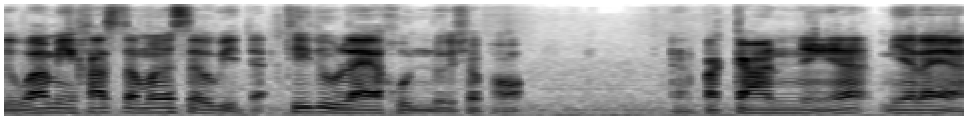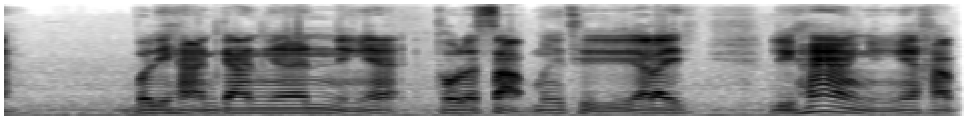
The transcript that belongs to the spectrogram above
หรือว่ามี customer service อะที่ดูแลคุณโดยเฉพาะอะประกันอย่างเงี้ย มีอะไรอะ บริหารการเงินอย่างเงี้ยโทรศัพท์มือถืออะไรหรือห้างอย่างเงี้ยครับ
